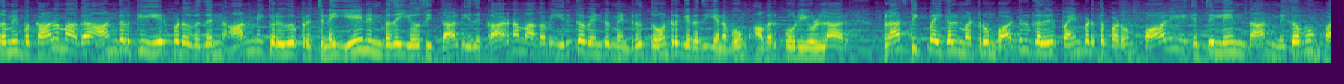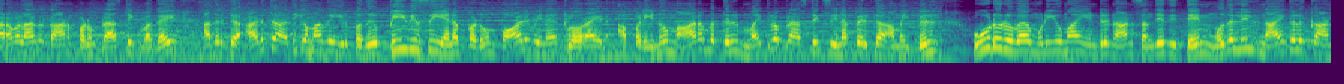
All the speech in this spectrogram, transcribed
சமீப காலமாக ஆண்களுக்கு ஏற்படுவதன் ஆண்மை குறைவு பிரச்சனை ஏன் என்பதை யோசித்தால் இது காரணமாகவே இருக்க வேண்டும் என்று தோன்றுகிறது எனவும் அவர் கூறியுள்ளார். பிளாஸ்டிக் பைகள் மற்றும் பாட்டில்களில் பயன்படுத்தப்படும் பாலி எத்திலீன் தான் மிகவும் பரவலாக காணப்படும் பிளாஸ்டிக் வகை. அதற்கு அடுத்து அதிகமாக இருப்பது பிவிசி எனப்படும் பாலிவினைல் குளோரைடு அப்படின்னும் ஆரம்பத்தில் மைக்ரோ பிளாஸ்டிக்ஸ் இனப்பெருக்க அமைப்பில் ஊடுருவ முடியுமா என்று நான் சந்தேகித்தேன். முதலில் நாய்களுக்கான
